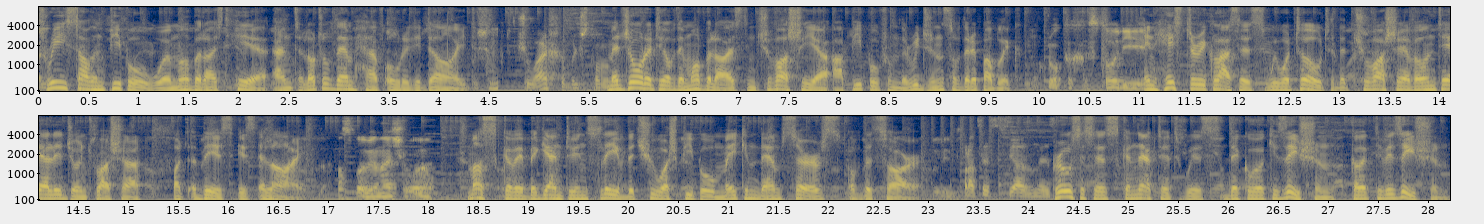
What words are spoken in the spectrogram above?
3,000 people were mobilized here and a lot of them have already died. Majority of the mobilized in Chuvashia are people from the regions of the Republic. In history classes we were told that Chuvashia voluntarily joined Russia, but this is a lie. Muscovy began to enslave the Chuvash people, making them serfs of the Tsar. Processes connected with dekulakization, collectivization,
